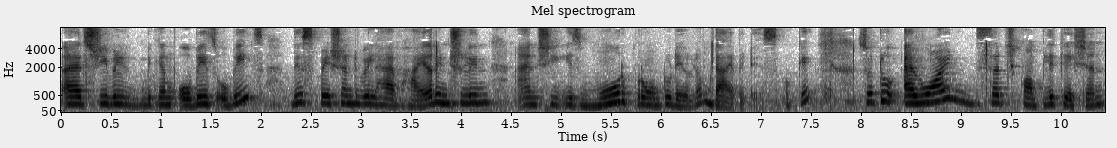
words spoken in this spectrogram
as she will become obese obese this patient will have higher insulin and she is more prone to develop diabetes okay? So to avoid such complication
